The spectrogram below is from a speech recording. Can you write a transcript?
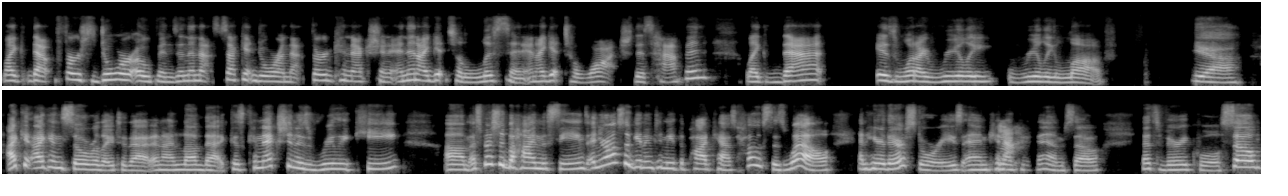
like that first door opens and then that second door and that third connection and then i get to listen and i get to watch this happen like that is what i really really love yeah i can i can so relate to that and i love that because connection is really key um, especially behind the scenes and you're also getting to meet the podcast hosts as well and hear their stories and connect yeah. with them so that's very cool so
